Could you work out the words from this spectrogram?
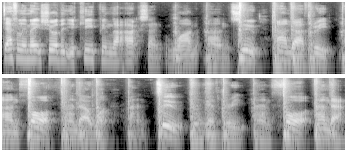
definitely make sure that you're keeping that accent. One and two and a three and four and a one and two and a three and four and a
